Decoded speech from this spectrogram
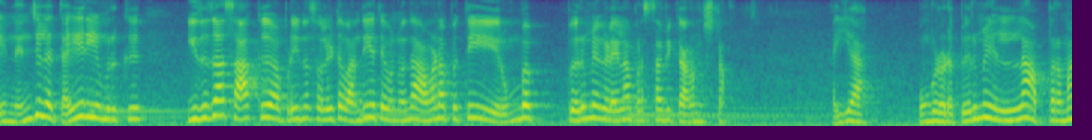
என் நெஞ்சில் தைரியம் இருக்குது இதுதான் சாக்கு அப்படின்னு சொல்லிட்டு வந்தியத்தேவன் வந்து அவனை பற்றி ரொம்ப பெருமைகளையெல்லாம் பிரஸ்தாபிக்க ஆரம்பிச்சிட்டான். ஐயா உங்களோட பெருமையெல்லாம் அப்புறமா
